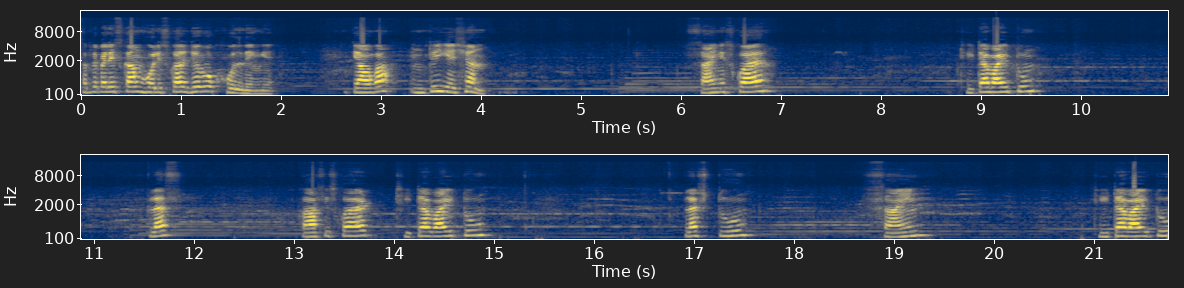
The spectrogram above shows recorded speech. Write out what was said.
सबसे पहले इसका हम होल स्क्वायर जो वो खोल देंगे। क्या होगा? Integration sine square theta by two plus cos square theta by two plus two sine theta by two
